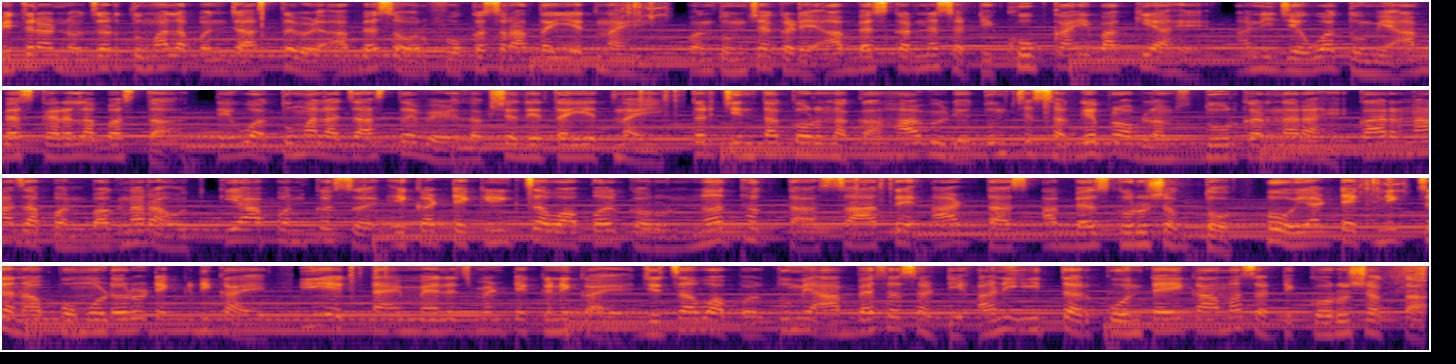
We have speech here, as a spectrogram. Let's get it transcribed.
मित्रांनो जर तुम्हाला पण जास्त वेळ अभ्यासावर फोकस राहता येत नाही पण तुमच्याकडे अभ्यास करण्यासाठी खूप काही बाकी आहे आणि जेव्हा तुम्ही अभ्यास करायला बसता तेव्हा तुम्हाला जास्त वेळ लक्ष देता येत नाही. तर चिंता करू नका हा व्हिडिओ तुमचे सगळे प्रॉब्लेम्स दूर करणार आहे. कारण आज आपण बघणार आहोत की आपण कसं एका टेक्निकचा वापर करून न थकता सहा ते आठ तास अभ्यास करू शकतो. हो या टेक्निकचं नाव पोमोडोरो टेक्निक आहे. ही एक टाइम मॅनेजमेंट टेक्निक आहे जिचा वापर तुम्ही अभ्यासासाठी आणि इतर कोणत्याही कामासाठी करू शकता.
